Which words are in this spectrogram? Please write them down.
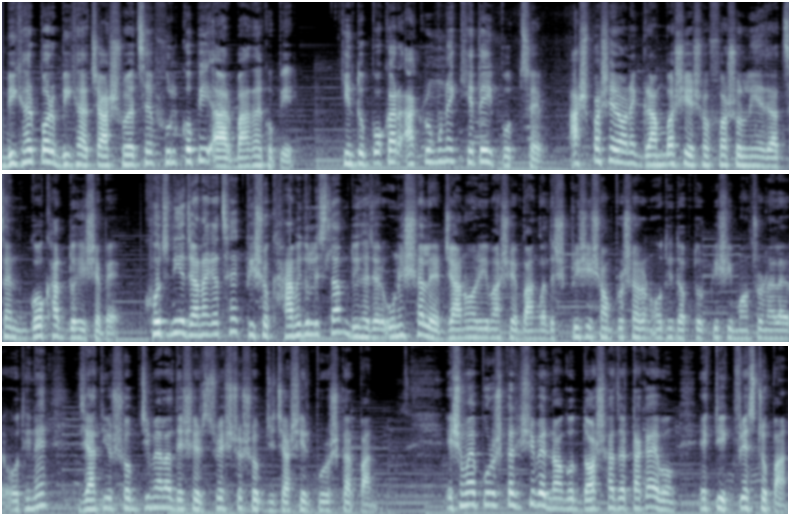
বিঘার পর বিঘা চাষ হয়েছে ফুলকপি আর বাঁধাকপির। কিন্তু পোকার আক্রমণে খেতেই পড়ছে আশপাশের অনেক গ্রামবাসী এসব ফসল নিয়ে যাচ্ছেন গোখাদ্য হিসেবে। খোঁজ নিয়ে জানা গেছে, কৃষক হামিদুল ইসলাম দুই হাজার উনিশ সালের জানুয়ারি মাসে বাংলাদেশ কৃষি সম্প্রসারণ অধিদপ্তর কৃষি মন্ত্রণালয়ের অধীনে জাতীয় সবজি মেলা দেশের শ্রেষ্ঠ সবজি চাষির পুরস্কার পান। এ সময় পুরস্কার হিসেবে নগদ দশ হাজার টাকা এবং একটি ক্রেস্টো পান।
